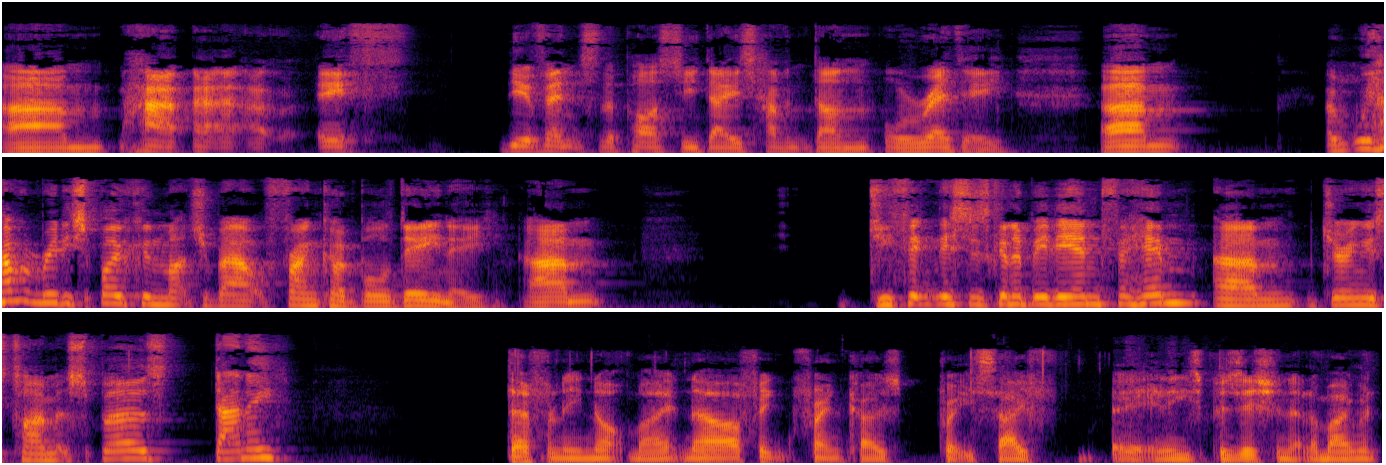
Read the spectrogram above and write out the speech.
Um, how, uh, if the events of the past few days haven't done already. Um, we haven't really spoken much about Franco Baldini. Um, do you think this is going to be the end for him um, during his time at Spurs, Danny? Definitely not, mate. No, I think Franco's pretty safe in his position at the moment.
